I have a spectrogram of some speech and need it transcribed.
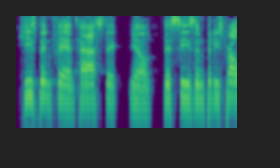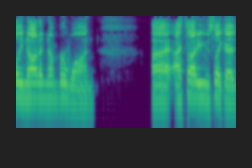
He's been fantastic, you know, this season, but he's probably not a number one. Uh, I thought he was like a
